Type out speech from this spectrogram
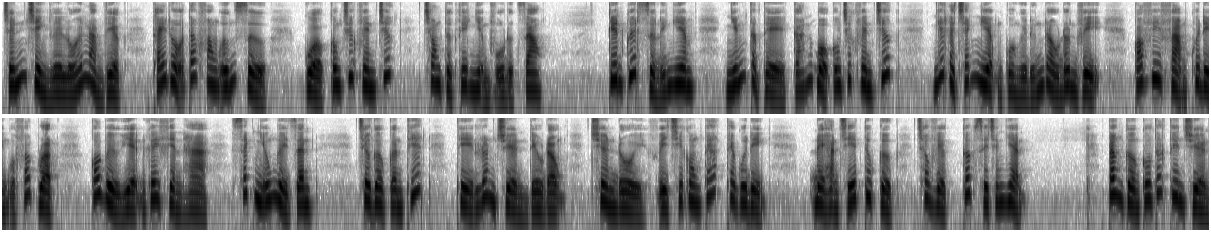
chấn chỉnh lề lối làm việc, thái độ tác phong ứng xử của công chức viên chức trong thực thi nhiệm vụ được giao. Kiên quyết xử lý nghiêm những tập thể cán bộ công chức viên chức, nhất là trách nhiệm của người đứng đầu đơn vị có vi phạm quy định của pháp luật, có biểu hiện gây phiền hà, sách nhiễu người dân. Trường hợp cần thiết thì luân chuyển điều động, chuyển đổi vị trí công tác theo quy định để hạn chế tiêu cực trong việc cấp giấy chứng nhận. Tăng cường công tác tuyên truyền,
